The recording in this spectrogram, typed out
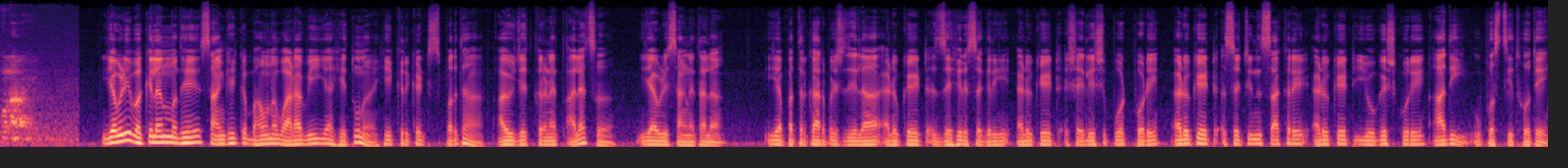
होणार आहे. यावेळी वकिलांमध्ये सांघिक भावना वाढावी या हेतूनं ही क्रिकेट स्पर्धा आयोजित करण्यात आल्याचं यावेळी सांगण्यात आलं. या पत्रकार परिषदेला advocate Zaheer Sagri advocate Shailesh Potphode advocate Sachin Sakhare advocate Yogesh Kure आदी उपस्थित होते.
